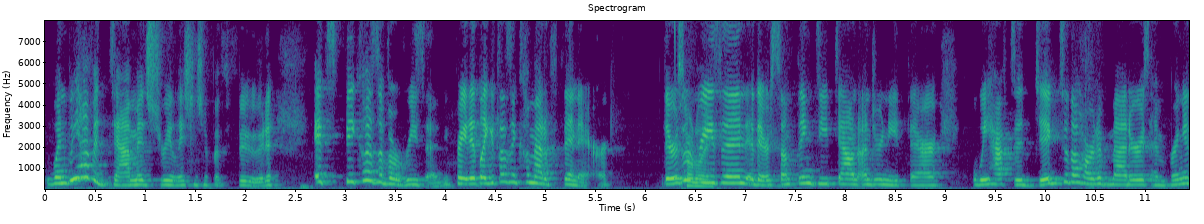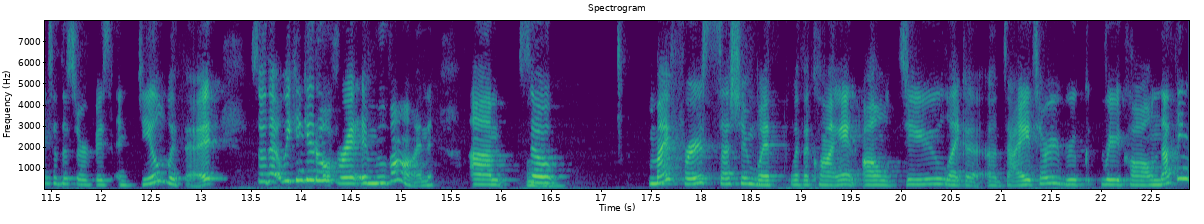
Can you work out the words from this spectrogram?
when we have a damaged relationship with food, it's because of a reason, right? It like it doesn't come out of thin air. There's totally. a reason, there's something deep down underneath there. We have to dig to the heart of matters and bring it to the surface and deal with it so that we can get over it and move on. Um, so mm-hmm my first session with with a client i'll do like a, a dietary recall nothing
